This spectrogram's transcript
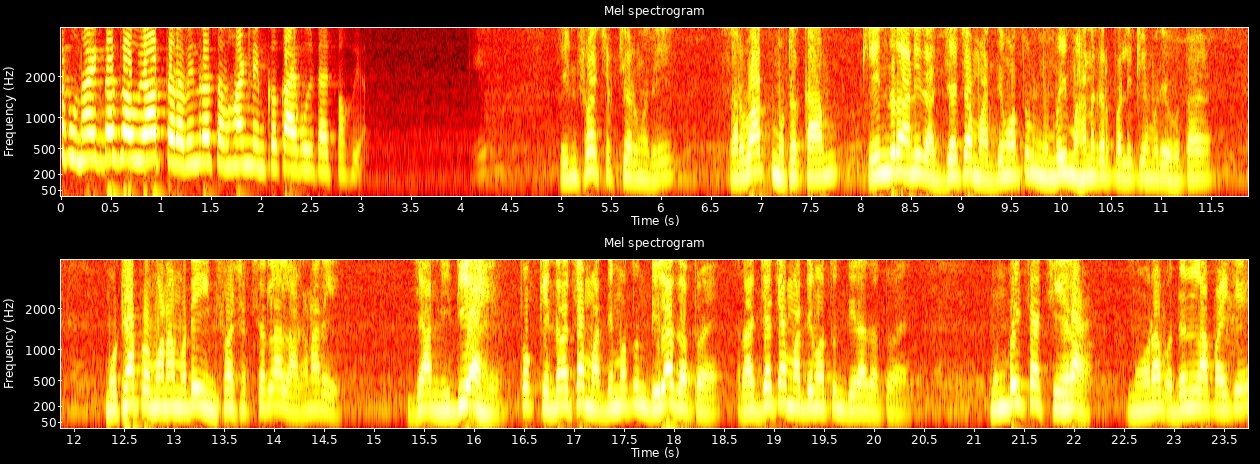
पुन्हा एकदा जाऊयात तर रवींद्र चव्हाण नेमकं काय बोलतायत पाहूया. इन्फ्रास्ट्रक्चरमध्ये सर्वात मोठं काम केंद्र आणि राज्याच्या माध्यमातून मुंबई महानगरपालिकेमध्ये होत आहे. मोठ्या प्रमाणामध्ये इन्फ्रास्ट्रक्चरला लागणारे ज्या निधी आहे तो केंद्राच्या माध्यमातून दिला जातो आहे राज्याच्या माध्यमातून दिला जातो आहे मुंबईचा चेहरा मोहरा बदलला पाहिजे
